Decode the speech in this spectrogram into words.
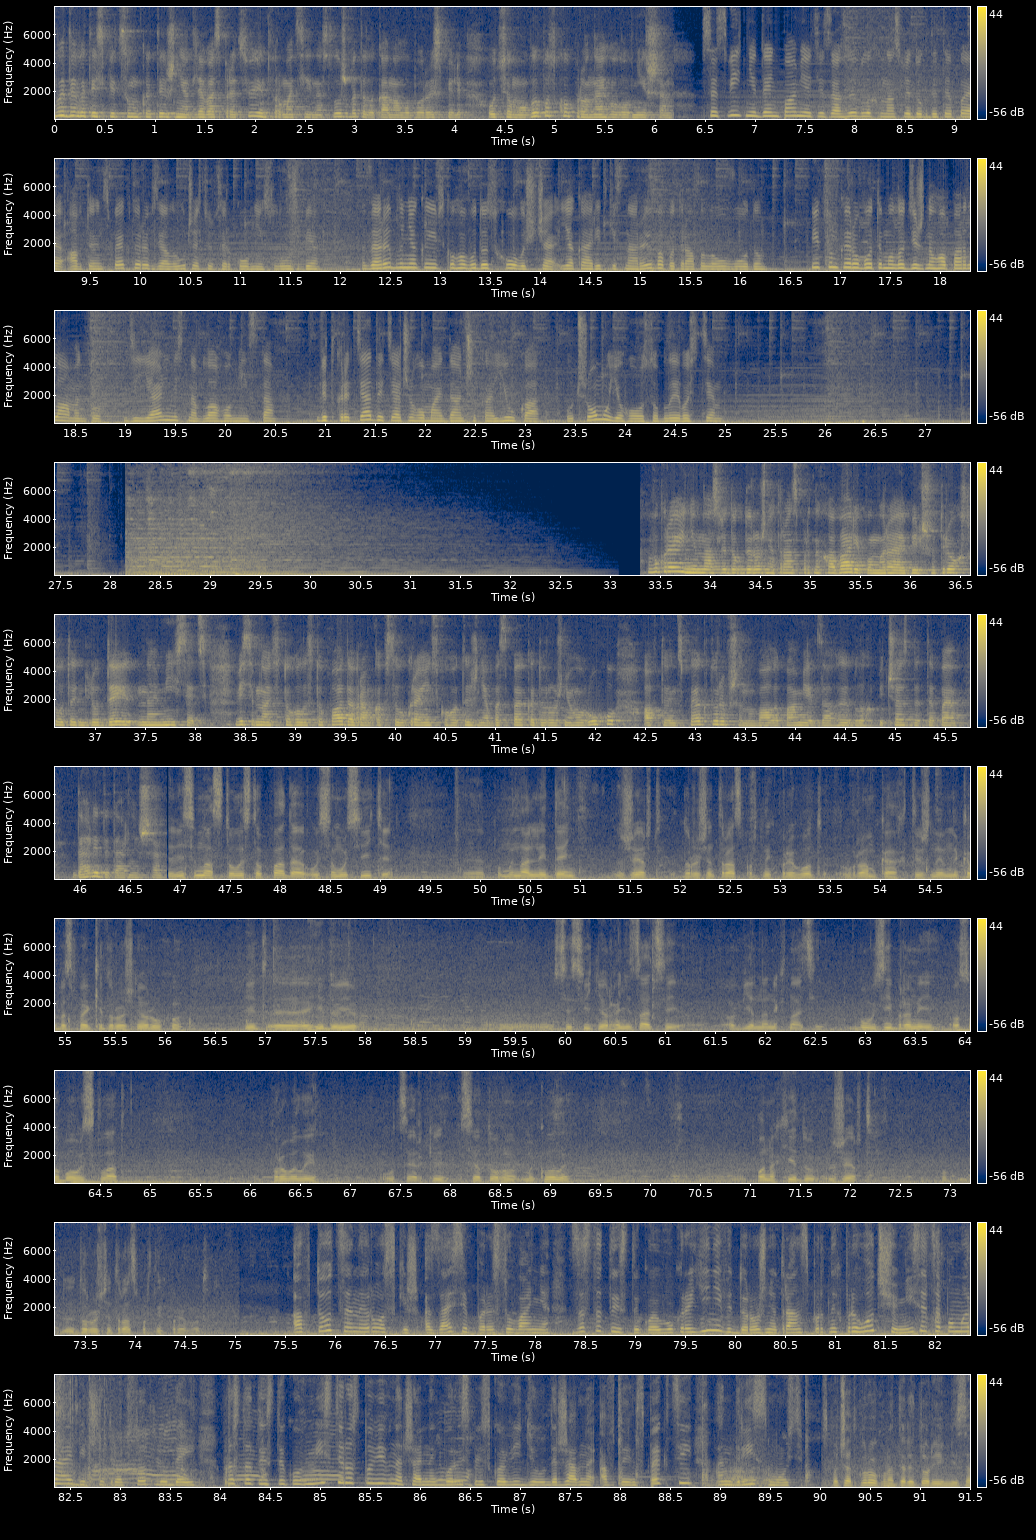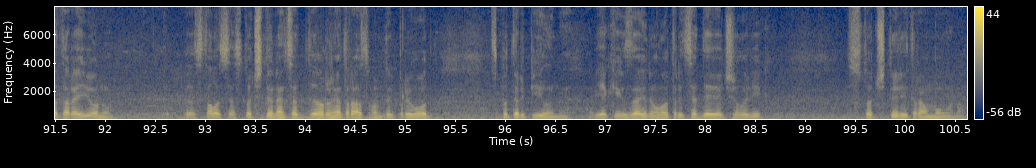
Ви дивитесь підсумки тижня. Для вас працює інформаційна служба телеканалу Бориспіль. У цьому випуску про найголовніше. Всесвітній день пам'яті загиблих внаслідок ДТП. Автоінспектори взяли участь у церковній службі. Зариблення київського водосховища, яка рідкісна риба потрапила у воду. Підсумки роботи молодіжного парламенту, діяльність на благо міста, відкриття дитячого майданчика Юка. У чому його особливості? В Україні внаслідок дорожньо-транспортних аварій помирає більше трьох сотень людей на місяць. 18 листопада в рамках Всеукраїнського тижня безпеки дорожнього руху автоінспектори вшанували пам'ять загиблих під час ДТП. Далі детальніше. 18 листопада у всьому світі е, поминальний день жертв дорожньо-транспортних пригод в рамках тижневника безпеки дорожнього руху під е, егідою е, Всесвітньої організації Об'єднаних Націй. Був зібраний особовий склад, провели у церкві Святого Миколи панахиду жертв дорожньо-транспортних пригод. Авто це не розкіш, а засіб пересування. За статистикою в Україні від дорожньо-транспортних пригод щомісяця помирає більше 300 людей. Про статистику в місті розповів начальник Бориспільського відділу Державної автоінспекції Андрій Смусь. З початку року на території міста та району сталося 114 дорожньо-транспортних пригод з потерпілими, в яких загинуло 39 чоловік, 104 травмовано.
